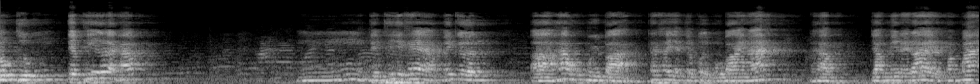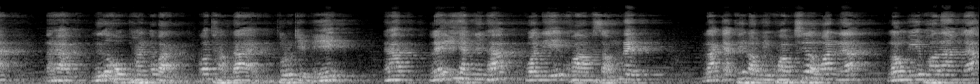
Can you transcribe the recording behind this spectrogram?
ลงทุนเต็มที่เท่าไหร่ครับอืมเต็มที่แค่ไม่เกิน ห้าหกหมื่นบาท ถ้าใครอยากจะเปิดโมบายนะนะครับยังมีรายได้มากๆนะครับหรือหกพันกว่าบาทก็ทำได้ธุรกิจนี้นะครับและอีกอย่างหนึ่งครับ วันนี้ความสำเร็จ หลังจากที่เรามีความเชื่อมั่นแล้ว เรามีพลังแล้ว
